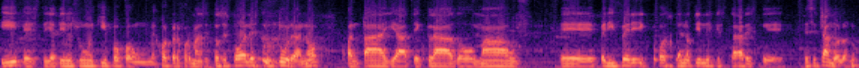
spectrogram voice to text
y este, ya tienes un equipo con mejor performance. Entonces toda la estructura, ¿no? Pantalla, teclado, mouse, eh, periféricos, ya no tienes que estar este, desechándolos, ¿no?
